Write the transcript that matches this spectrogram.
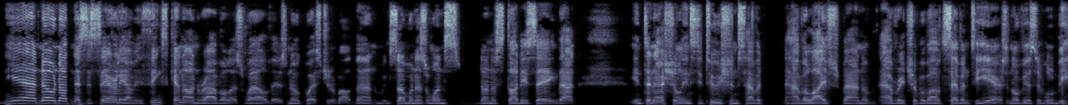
Yeah, no, not necessarily. I mean, things can unravel as well. There's no question about that. I mean, someone has once done a study saying that international institutions have a have a lifespan of average of about 70 years and obviously we'll be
